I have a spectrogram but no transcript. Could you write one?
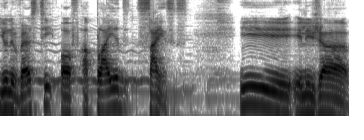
University of Applied Sciences. E ele já,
